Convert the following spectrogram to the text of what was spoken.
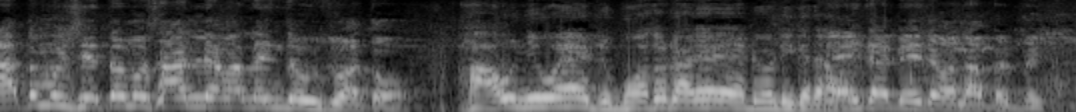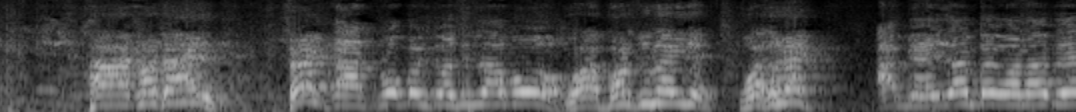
આ તો હું ખેતરમાં સાલ લેવા લઈને જઉં છું આ તો. હાવ નહીં હોય બોસો ટાળે એડવર્ટી બે કરાવે જા બે જવાના પર ભાઈ. ખાટલો ટાળ. હે કાટલો પણ ચોથી લાવો. વાપરતું નહીં છે બોસો ટાળ. આ બે જાન ભાઈ વાના બે.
